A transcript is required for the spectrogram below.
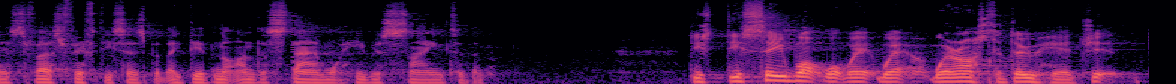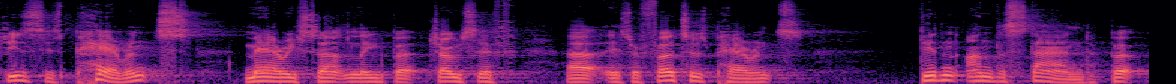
it's verse 50 says, But they did not understand what he was saying to them. Do you, do you see what, what we're, we're, we're, asked to do here? Je- Jesus' parents, Mary certainly, but Joseph uh, is referred to as parents, didn't understand, but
